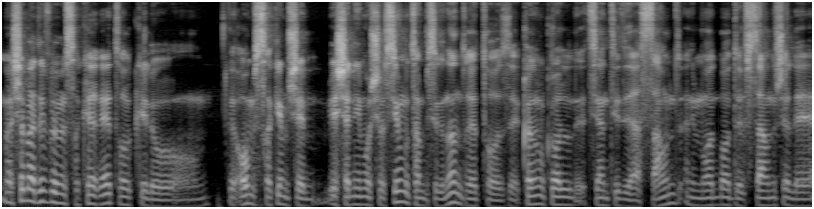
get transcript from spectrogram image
מה שמעדיף במשחקי רטרו, כאילו, או משחקים שהם ישנים או שעושים אותם בסגנון רטרו, זה קודם כל ציינתי את זה הסאונד, אני מאוד מאוד אוהב סאונד של אה,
